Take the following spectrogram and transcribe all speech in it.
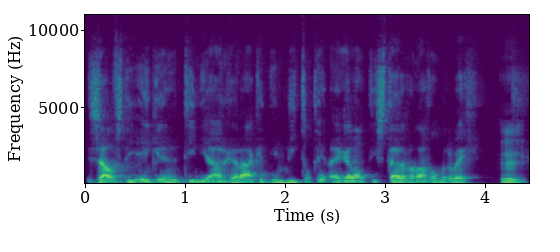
Zelfs die één keer in de tien jaar geraken die niet tot in Engeland, die sterven af onderweg. Hmm.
